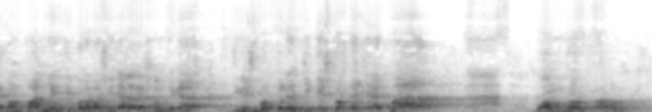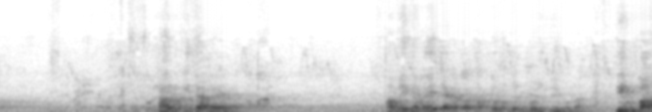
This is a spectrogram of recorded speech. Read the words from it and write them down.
এখন পাননি ত্রিপুরাবাসী যারা রেশন থেকে জিনিসপত্র নেন, জিজ্ঞেস করতে চায়, পা বন্ধ। কারণ? কারণ কি জানেন? আমি এখানে এই জায়গাটা খাদ্যমন্ত্রীর দোষ দিব না। তিনবার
